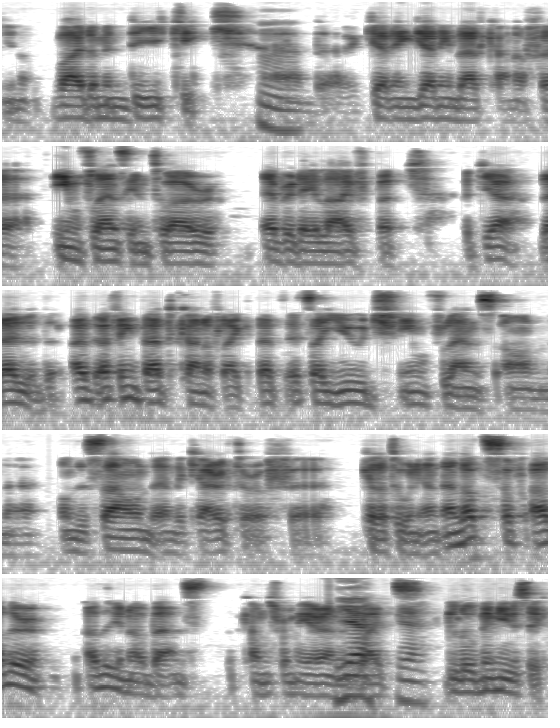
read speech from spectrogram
you know vitamin d kick mm. and uh, getting getting that kind of uh, influence into our everyday life but but yeah that, I, I, think that kind of like that it's a huge influence on uh, on the sound and the character of uh, and lots of other other you know bands that comes from here and yeah, writes yeah. gloomy music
